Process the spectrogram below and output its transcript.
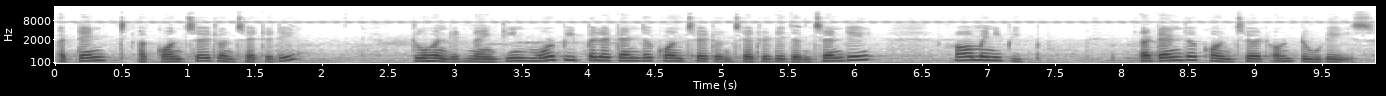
attend a concert on Saturday. 219 more people attend the concert on Saturday than Sunday. How many people attend the concert on two days?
